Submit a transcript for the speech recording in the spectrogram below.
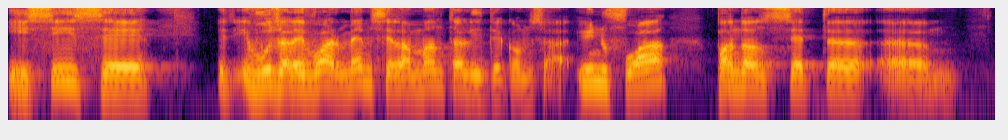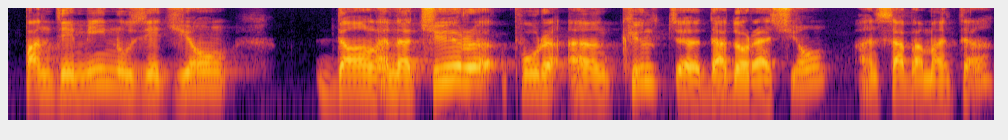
Ici, c'est, vous allez voir, même c'est la mentalité comme ça. Une fois, pendant cette euh, pandémie, nous étions dans la nature pour un culte d'adoration un sabbat matin.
